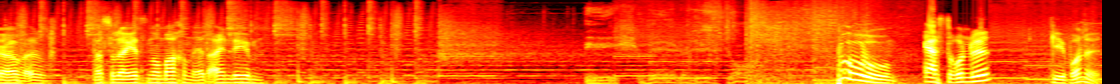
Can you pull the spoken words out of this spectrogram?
Ja, weil, was soll er jetzt noch machen? Er hat ein Leben. Boom! Erste Runde gewonnen.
